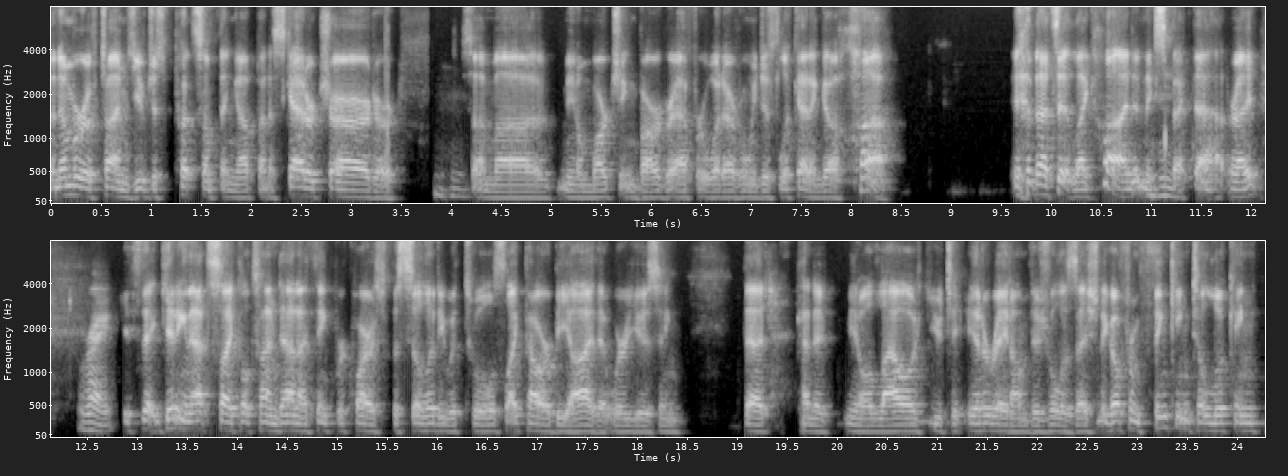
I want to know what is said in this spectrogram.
the number of times you've just put something up on a scatter chart or mm-hmm. some uh, you know marching bar graph or whatever, and we just look at it and go, huh. That's it. Like, huh, I didn't mm-hmm. expect that, right? Right. It's that getting that cycle time down, I think, requires facility with tools like Power BI that we're using that kind of you know allow you to iterate on visualization to go from thinking to looking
